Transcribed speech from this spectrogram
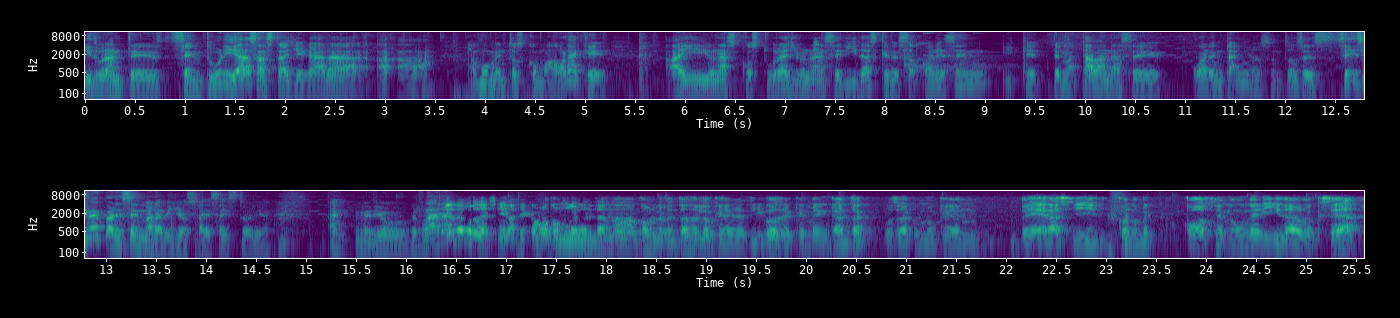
Y durante centurias hasta llegar a, a- momentos como ahora que hay unas costuras y unas heridas que desaparecen y que te mataban hace 40 años. Entonces, sí, sí me parece maravillosa esa historia. Medio rara. Yo debo decir, así como complementando, complementando lo que digo de que me encanta, o sea, como que ver así cuando me cosen o una herida o lo que sea.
